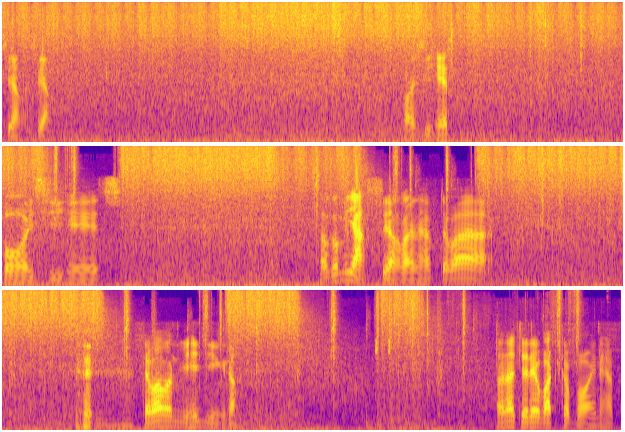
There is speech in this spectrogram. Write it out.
เสียงเสียง Boy CH Boy CH เราก็ไม่อยากเสือกแล้วนะครับ แต่ว่า แต่ว่ามันมีให้ยิงเนาะเราน่าจะได้วัดกับบอยนะครับ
